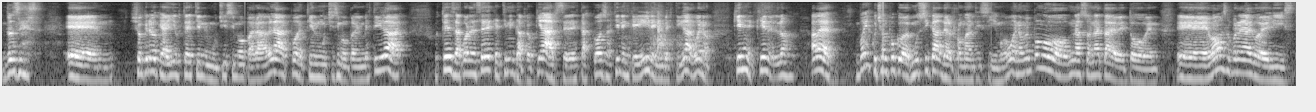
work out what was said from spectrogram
Entonces, eh, yo creo que ahí ustedes tienen muchísimo para hablar, tienen muchísimo para investigar. Ustedes acuérdense que tienen que apropiarse de estas cosas, tienen que ir a investigar. Bueno, ¿quién, quién los... A ver, voy a escuchar un poco de música del romanticismo. Bueno, me pongo una sonata de Beethoven. Eh, vamos a poner algo de Liszt.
